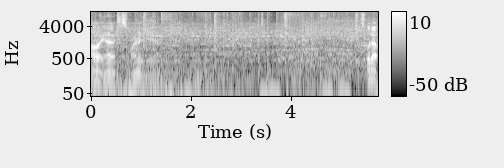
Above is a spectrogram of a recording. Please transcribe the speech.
Oh yeah, that's a smart idea. Split up.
